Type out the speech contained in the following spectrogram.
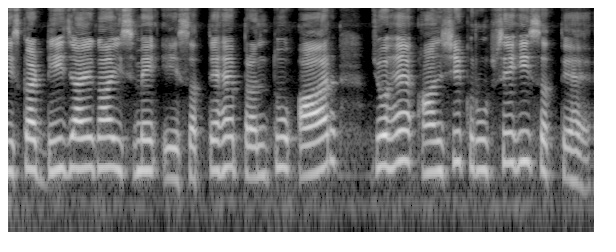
कि इसका डी जाएगा। इसमें ए सत्य है, परंतु आर जो है आंशिक रूप से ही सत्य है।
